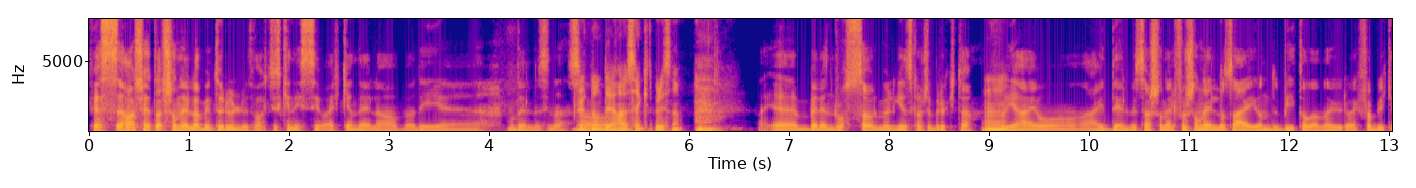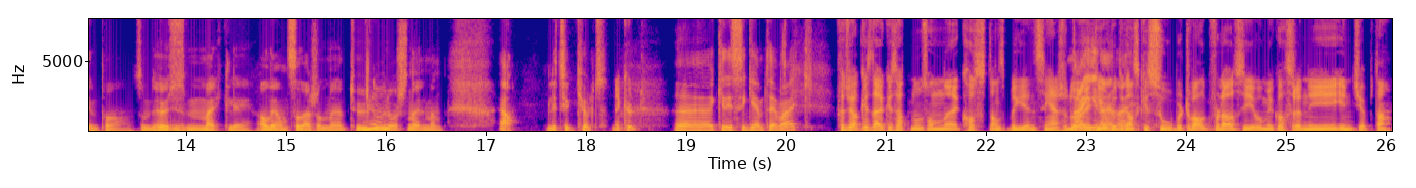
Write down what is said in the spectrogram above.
for jeg har sett at Chanel har begynt å rulle ut faktisk Kenissi-verk en del av de eh, modellene sine. så- Uten at det har senket prisene. Eh, Bell Ross har vel muligens kanskje brukt det, Mm. for de er jo er delvis av Chanel. For Chanel også er jo en bit av denne urverkfabrikken på Som det høres ut som en merkelig allianse der, sånn, med Tudor og Chanel, men ja, litt kult. Det er kult. Uh, Kenissi GMT-verk. For har Det er jo ikke satt noen sånn eh, kostnadsbegrensning her, så du har Nei, egentlig nei, gjort et nei. ganske sobert valg. For da å si hvor mye koster en i innkjøp, da?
